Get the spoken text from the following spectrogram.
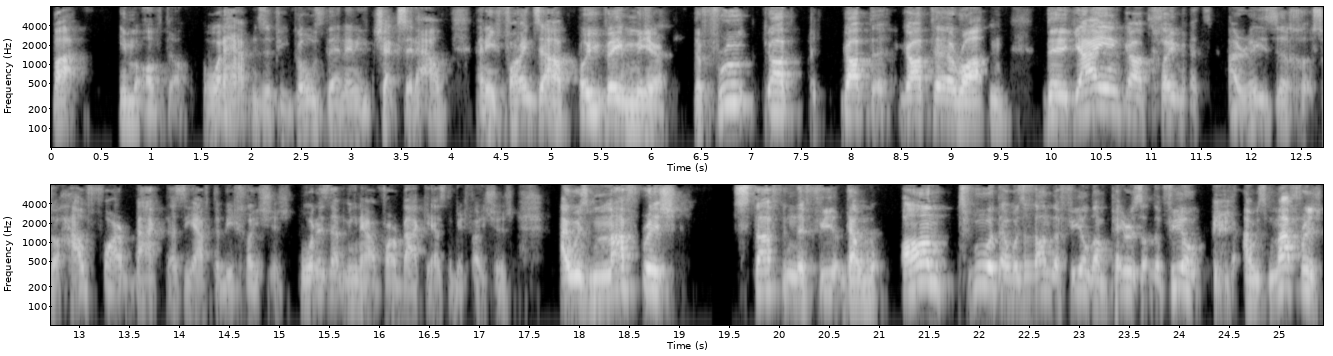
But im ovda. What happens if he goes then and he checks it out and he finds out oive mir the fruit got got got uh, rotten. The yayin got chaymet. So how far back does he have to be chayshish? What does that mean? How far back he has to be chayshish? I was mafresh stuff in the field that on tour that was on the field on Paris on the field. I was mafresh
